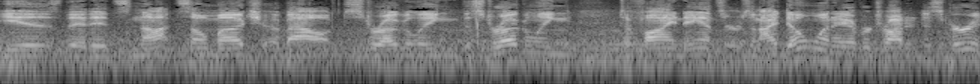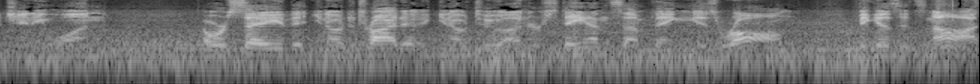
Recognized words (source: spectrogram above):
is that it's not so much about struggling, the struggling to find answers. And I don't want to ever try to discourage anyone or say that, you know, to try to, you know, to understand something is wrong because it's not.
